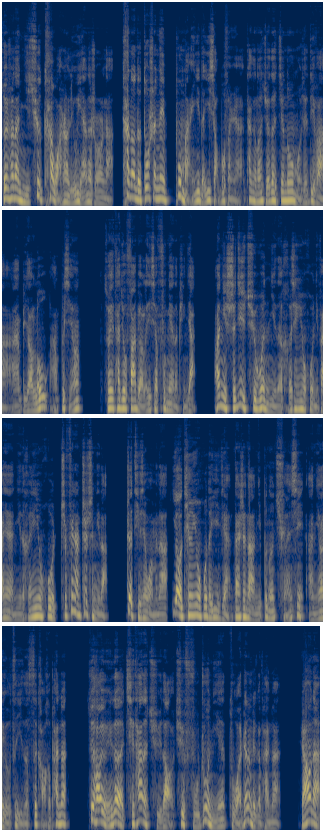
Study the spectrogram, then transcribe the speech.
所以说呢，你去看网上留言的时候呢，看到的都是那不满意的一小部分人，他可能觉得京东某些地方啊比较 low 啊不行，所以他就发表了一些负面的评价。而你实际去问你的核心用户，你发现你的核心用户是非常支持你的。这提醒我们呢，要听用户的意见，但是呢，你不能全信啊，你要有自己的思考和判断，最好有一个其他的渠道去辅助你佐证这个判断。然后呢，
